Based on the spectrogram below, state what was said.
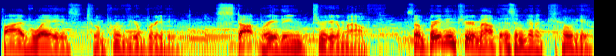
Five ways to improve your breathing. Stop breathing through your mouth. So, breathing through your mouth isn't going to kill you.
